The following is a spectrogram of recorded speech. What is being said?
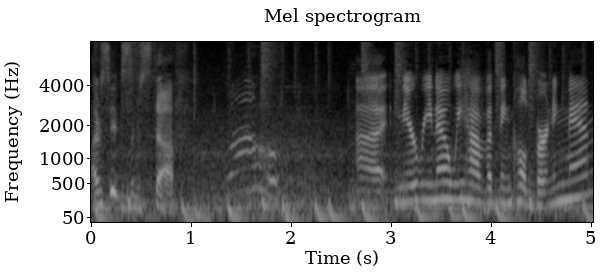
I've seen some stuff. Wow. Uh, near Reno, we have a thing called Burning Man.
